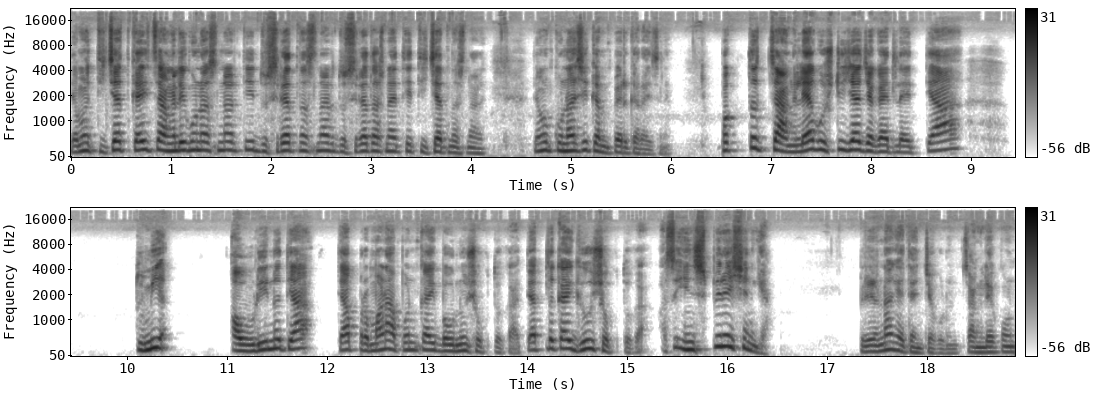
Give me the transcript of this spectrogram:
त्यामुळे तिच्यात काही चांगले गुण असणार ती दुसऱ्यात नसणार दुसऱ्यात असणार ते तिच्यात नसणार. त्यामुळे कुणाशी कंपेअर करायचं नाही. फक्त चांगल्या गोष्टी ज्या जगातल्या आहेत त्या तुम्ही आवडीनं त्या त्याप्रमाणे आपण काही बनवू शकतो का? त्यातलं काही घेऊ शकतो का? असं इन्स्पिरेशन घ्या. प्रेरणा घ्या त्यांच्याकडून. चांगल्या कोण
